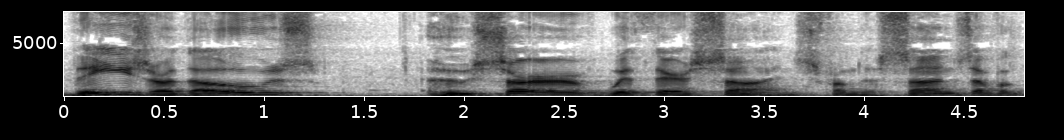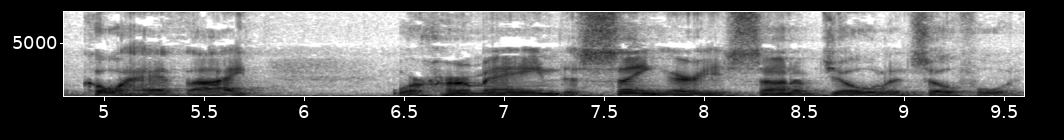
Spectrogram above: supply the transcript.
These are those who served with their sons. From the sons of a Kohathite were Herman the singer, his son of Joel, and so forth.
